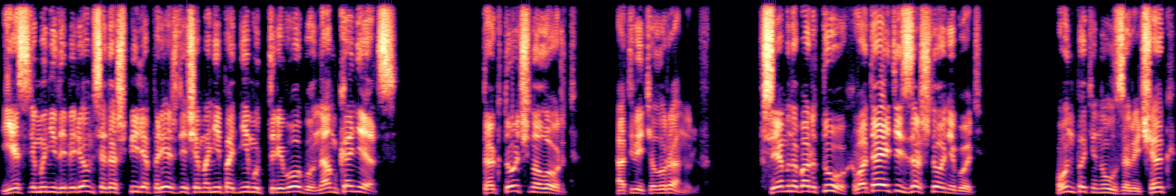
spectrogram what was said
Если мы не доберемся до шпиля прежде, чем они поднимут тревогу, нам конец!» «Так точно, лорд!» – ответил Ранульф. «Всем на борту! Хватайтесь за что-нибудь!» Он потянул за рычаг,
